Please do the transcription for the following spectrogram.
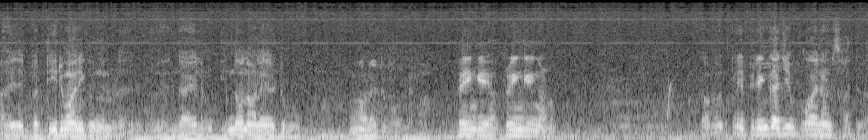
അതായത് ഇപ്പോൾ തീരുമാനിക്കും നമ്മൾ എന്തായാലും ഇന്നോ നാളെയായിട്ട് പോകും. നാളെയായിട്ട് പോകും. പ്രിയങ്കയോ പ്രിയങ്കയും കാണും. പ്രിയങ്കാജിയും പോകാനാണ് സാധ്യത.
